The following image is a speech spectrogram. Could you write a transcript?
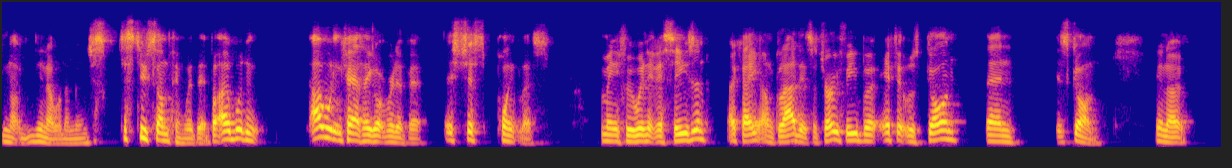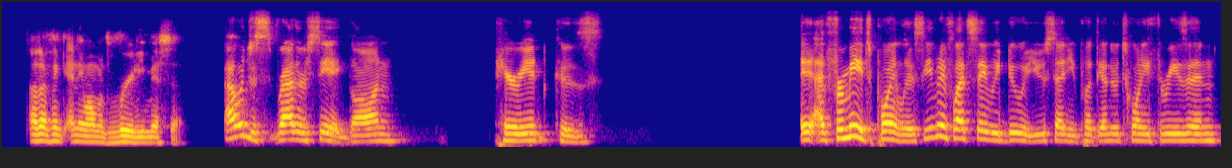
not, you know what I mean. Just, just do something with it. But I wouldn't, I wouldn't care if they got rid of it. It's just pointless. I mean, if we win it this season, okay, I'm glad it's a trophy. But if it was gone, then it's gone. You know, I don't think anyone would really miss it. I would just rather see it gone, period, because for me, it's pointless. Even if, let's say, we do what you said, you put the under 23s in,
